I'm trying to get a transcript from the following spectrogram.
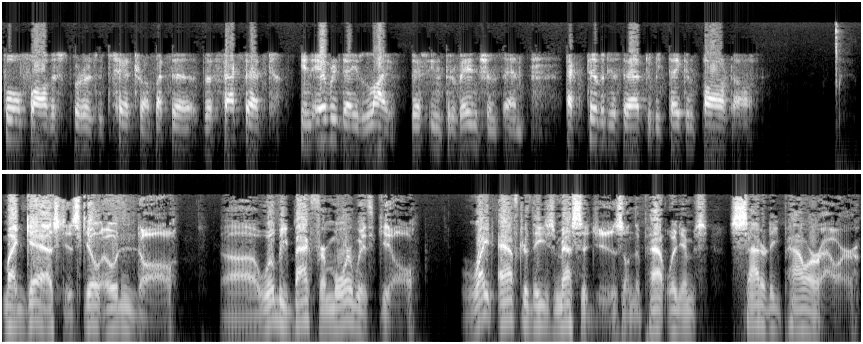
forefather spirits, etc. But the, the fact that in everyday life there's interventions and activities that have to be taken part of. My guest is Gil Odendaal. Uh, we'll be back for more with Gil right after these messages on the Pat Williams Saturday Power Hour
